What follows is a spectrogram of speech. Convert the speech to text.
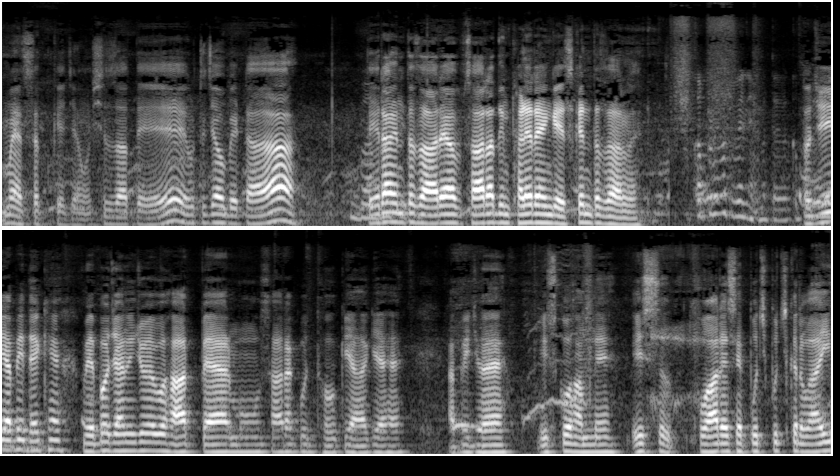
मैं सदके जाऊँ शहजादे उठ जाओ बेटा। तेरा इंतज़ार है अब सारा दिन खड़े रहेंगे इसके इंतज़ार में। तो जी अभी देखें बेबो जानी जो है वो हाथ पैर मुँह सारा कुछ धो के आ गया है। अभी जो है इसको हमने इस फुहारे से पुछ पुछ करवाई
